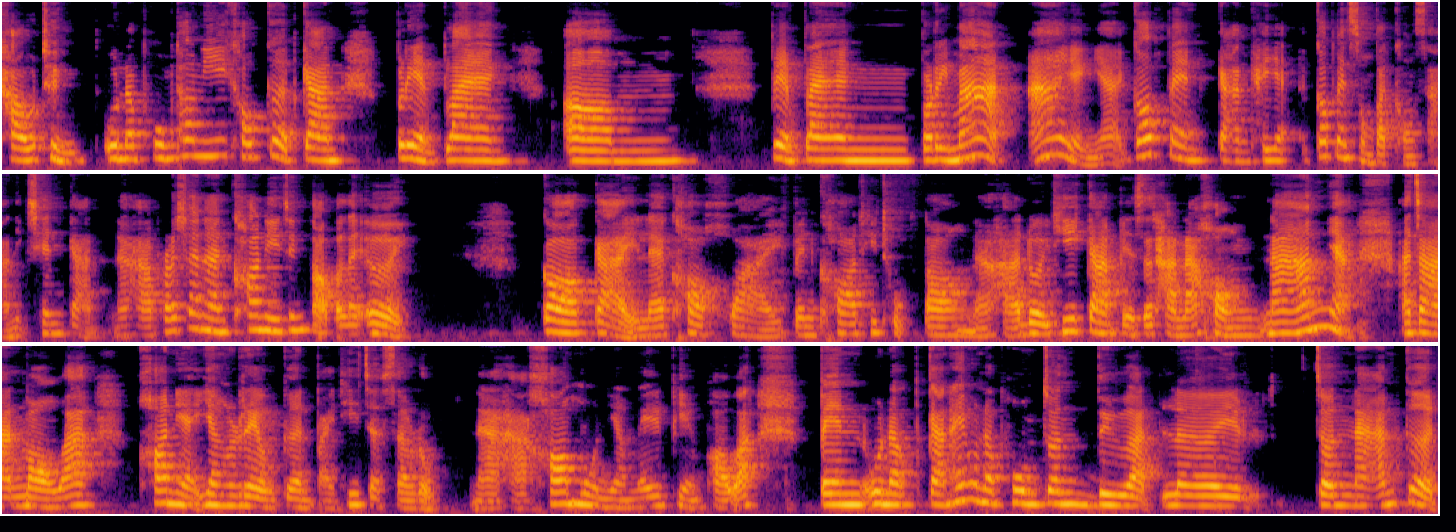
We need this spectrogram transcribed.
เขาถึงอุณหภูมิเท่านี้เขาเกิดการเปลี่ยนแปลงเปลี่ยนแปลงปริมาตรอ่าอย่างเงี้ยก็เป็นการขยายก็เป็นสมบัติของสารอีกเช่นกันนะคะเพราะฉะนั้นข้อนี้จึงตอบอะไรเอ่ย กอไก่และคอควายเป็นข้อที่ถูกต้องนะคะ โดยที่การเปลี่ยนสถานะของน้ำเนี่ยอาจารย์มองว่าข้อนี้ยังเร็วเกินไปที่จะสรุปนะคะ ข้อมูลยังไม่เพียงพอว่า เป็นอุณการให้อุณหภูมิจนเดือดเลยจนน้ำเกิด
